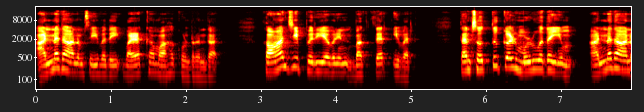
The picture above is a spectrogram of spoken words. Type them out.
அன்னதானம் செய்வதை வழக்கமாக கொண்டிருந்தார். காஞ்சி பெரியவரின் பக்தர் இவர். தன் சொத்துக்கள் முழுவதையும் அன்னதான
